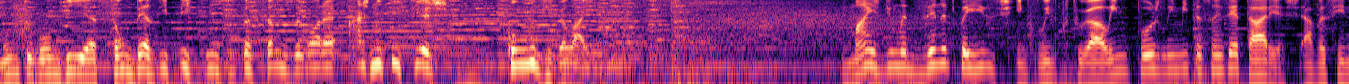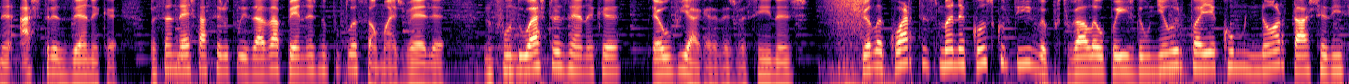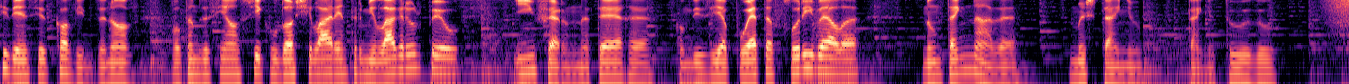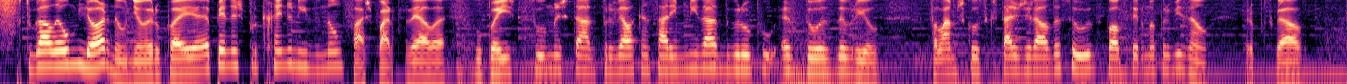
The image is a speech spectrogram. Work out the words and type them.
Muito bom dia, são 10 e picos e passamos agora às notícias com Levi Galaio. Mais de uma dezena de países, incluindo Portugal, impôs limitações etárias à vacina AstraZeneca, passando esta a ser utilizada apenas na população mais velha. No fundo, o AstraZeneca é o Viagra das vacinas. Pela quarta semana consecutiva, Portugal é o país da União Europeia com menor taxa de incidência de Covid-19. Voltamos assim ao ciclo de oscilar entre milagre europeu e inferno na Terra. Como dizia a poeta Floribela, não tenho nada, mas tenho, tenho tudo. Portugal é o melhor na União Europeia apenas porque Reino Unido não faz parte dela. O país de Sua Majestade prevê alcançar a imunidade de grupo a 12 de abril. Falámos com o Secretário-Geral da Saúde para obter uma previsão para Portugal.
